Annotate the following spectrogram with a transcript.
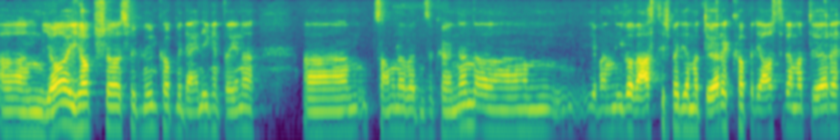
Ähm, ja, ich habe schon das Vergnügen gehabt, mit einigen Trainern ähm, zusammenarbeiten zu können. Ähm, ich einen Ivo bei den Amateure gehabt, bei den Austria-Amateure.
